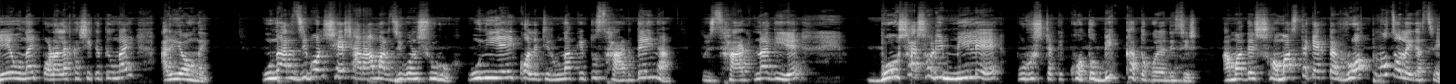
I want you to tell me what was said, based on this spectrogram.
মেয়েও নাই, পড়ালেখা শিখাতেও নাই, আর ইয়েও নাই। উনার জীবন শেষ আর আমার জীবন শুরু। উনি এই কোয়ালিটির উনাকে একটু ছাড় দেয় না। তুই ছাড় না দিয়ে বউ শাশুড়ি মিলে পুরুষটাকে কত বিখ্যাত করে দিছিস। আমাদের সমাজ থেকে একটা রত্ন চলে গেছে।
